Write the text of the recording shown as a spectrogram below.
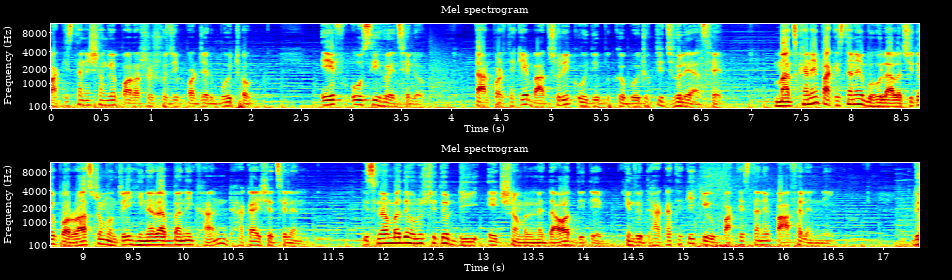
পাকিস্তানের সঙ্গে পররাষ্ট্র সচিব পর্যায়ের বৈঠক এফওসি হয়েছিল। তারপর থেকে বাৎসরিক ওই দ্বিপক্ষীয় বৈঠকটি ঝুলে আছে। মাঝখানে পাকিস্তানের বহুল আলোচিত পররাষ্ট্রমন্ত্রী হিনা রাব্বানি খান ঢাকা এসেছিলেন। ইসলামাবাদে অনুষ্ঠিত ডি এইট সম্মেলনে দাওয়াত দিতে, কিন্তু ঢাকা থেকে কেউ পাকিস্তানে পা ফেলেননি। দু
